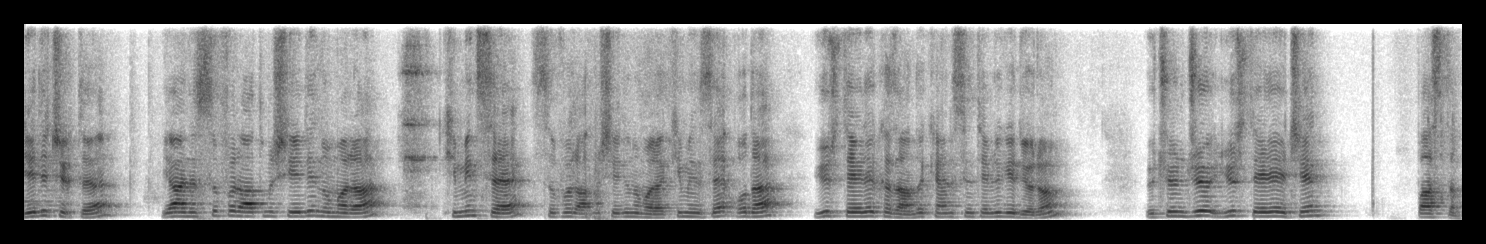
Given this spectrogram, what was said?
Yedi çıktı. Yani 067 numara kiminse 067 numara kiminse o da 100 TL kazandı. Kendisini tebrik ediyorum. Üçüncü 100 TL için Bastım.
